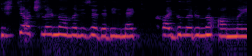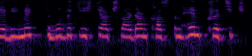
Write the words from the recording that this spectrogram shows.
ihtiyaçlarını analiz edebilmek, kaygılarını anlayabilmek ki buradaki ihtiyaçlardan kastım hem pratik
